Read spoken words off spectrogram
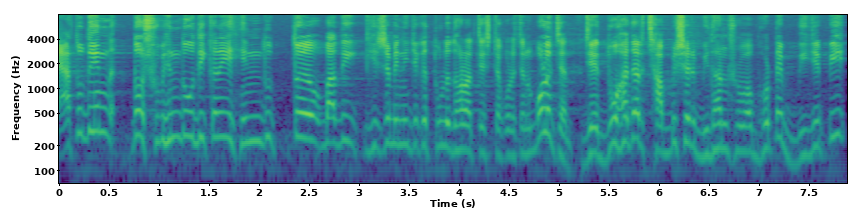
এতদিন তো শুভেন্দু অধিকারী হিন্দুত্ববাদী হিসেবে নিজেকে তুলে ধরার চেষ্টা করেছেন। বলেছেন যে দু হাজার ছাব্বিশের বিধানসভা ভোটে বিজেপি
